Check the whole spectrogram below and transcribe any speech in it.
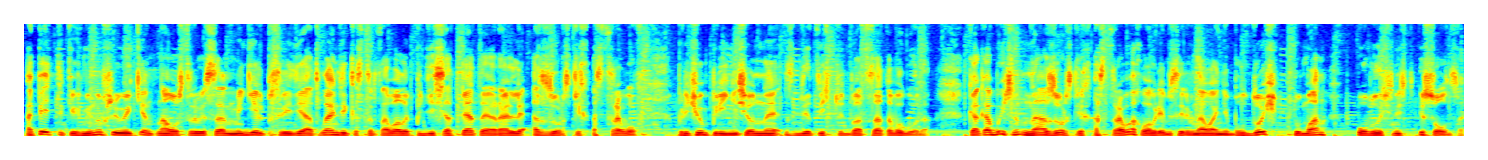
Опять-таки, в минувший уикенд на острове Сан-Мигель посреди Атлантики стартовала 55-я ралли Азорских островов, причем перенесенная с 2020 года. Как обычно, на Азорских островах во время соревнований был дождь, туман, облачность и солнце.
